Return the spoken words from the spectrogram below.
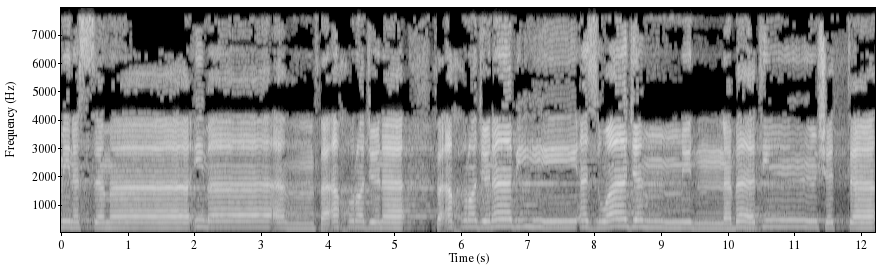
من السماء ماء فأخرجنا فأخرجنا به أزواجا من نبات شتى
